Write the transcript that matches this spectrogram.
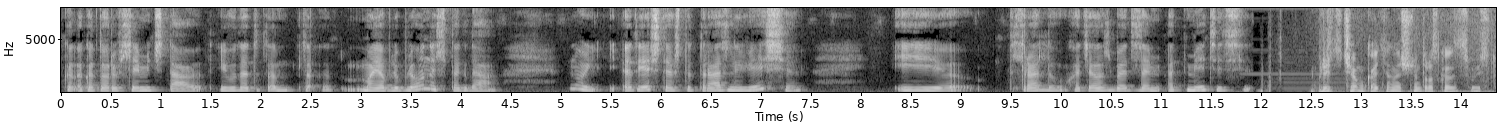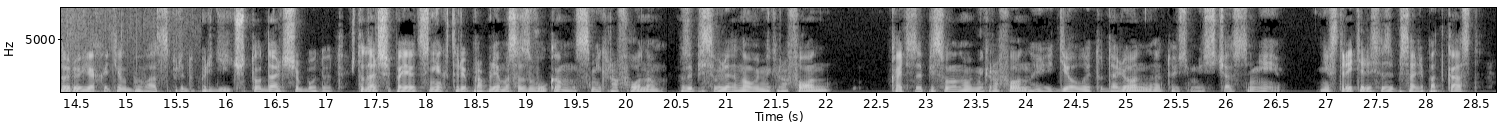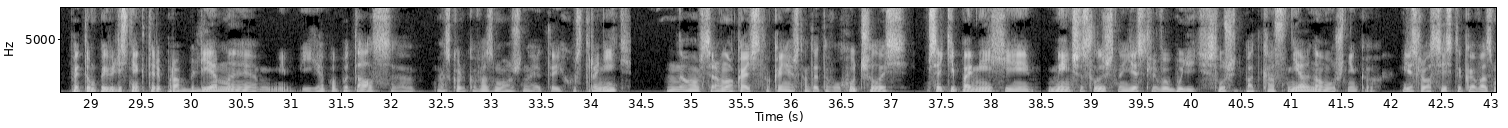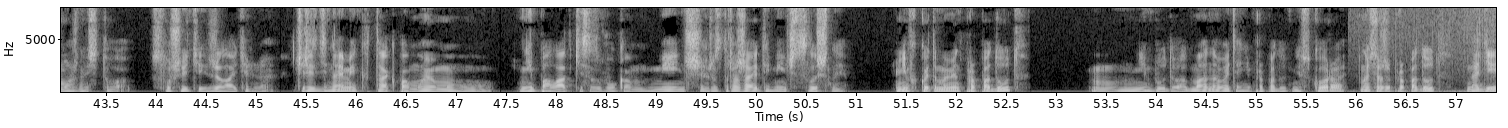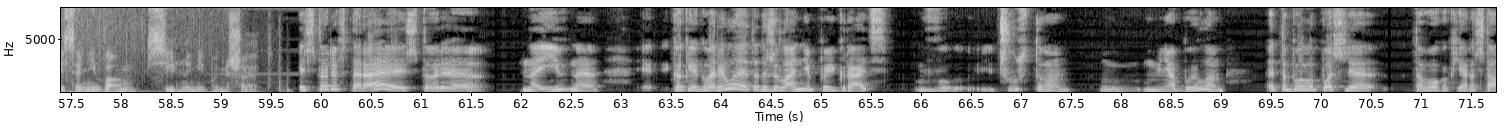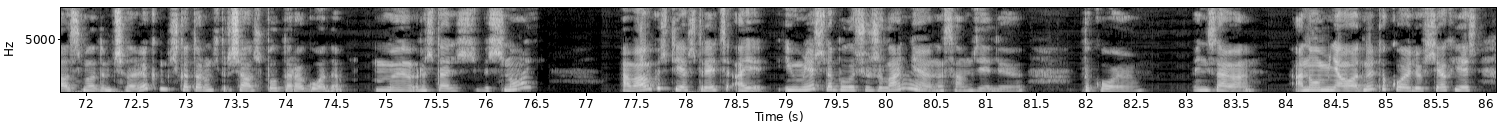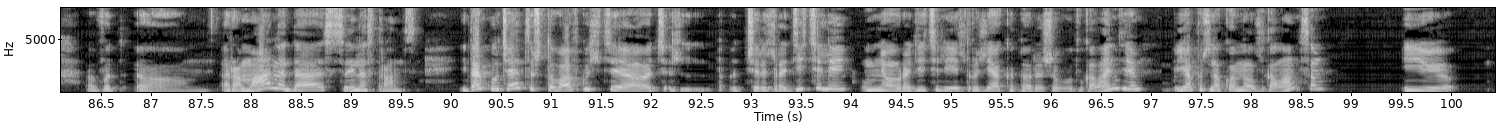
о которой все мечтают, и вот эта моя влюбленность тогда, ну, это я считаю, что это разные вещи, и сразу хотелось бы отметить. Прежде чем Катя начнет рассказывать свою историю, я хотел бы вас предупредить, что дальше будут, что дальше появятся некоторые проблемы со звуком, с микрофоном. Записывали на новый микрофон, Катя записывала новый микрофон и делала это удаленно, то есть мы сейчас не, не встретились и записали подкаст. Поэтому появились некоторые проблемы, и я попытался, насколько возможно, это их устранить, но все равно качество, конечно, от этого ухудшилось. Всякие помехи меньше слышно, если вы будете слушать подкаст не в наушниках. Если у вас есть такая возможность, то слушайте желательно через динамик. Так, по-моему, неполадки со звуком меньше раздражают и меньше слышны. Они в какой-то момент пропадут, не буду обманывать, они пропадут не скоро, но все же пропадут. Надеюсь, они вам сильно не помешают. История вторая, история наивная. Как я говорила, это желание поиграть в чувство у меня было. Это было после того, как я рассталась с молодым человеком, с которым встречалась полтора года. Мы расстались весной, а в августе я встретила... А я... И у меня всегда было еще желание, на самом деле, такое... Я не знаю, оно у меня у одной такое или у всех есть вот э, романы, да, с иностранцем. И так получается, что в августе через родителей, у меня у родителей есть друзья, которые живут в Голландии, я познакомилась с голландцем, и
